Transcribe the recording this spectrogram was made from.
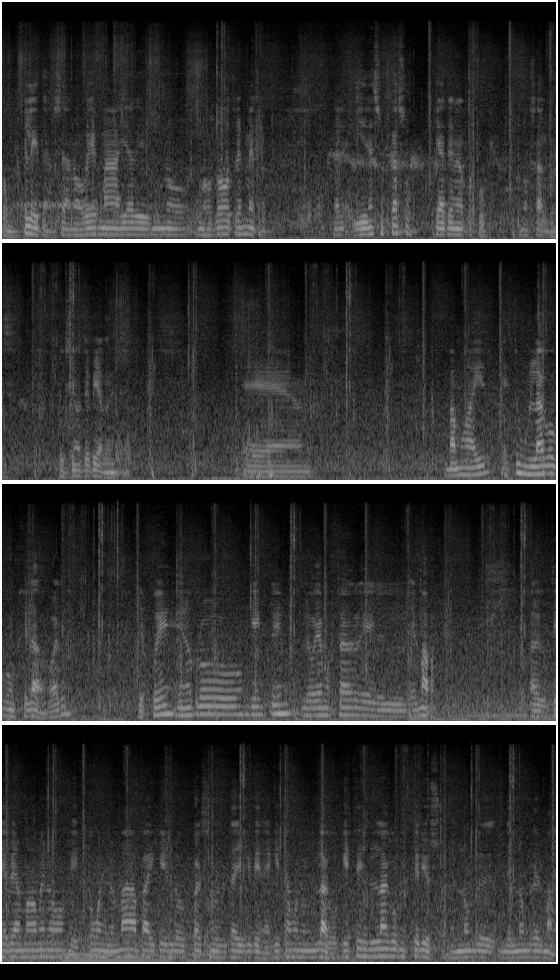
completa, o sea, no ves más allá de unos, 2 o 3 metros. Y en esos casos ya tener refugio, no salgas, porque si no te pierdes. Eh, vamos a ir, esto es un lago congelado, ¿vale? Después en otro gameplay le voy a mostrar el mapa para que ustedes vean más o menos eh, cómo es el mapa y qué es cuáles son los detalles que tiene. Aquí estamos en un lago, que este es el lago misterioso, el nombre del nombre del mapa.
